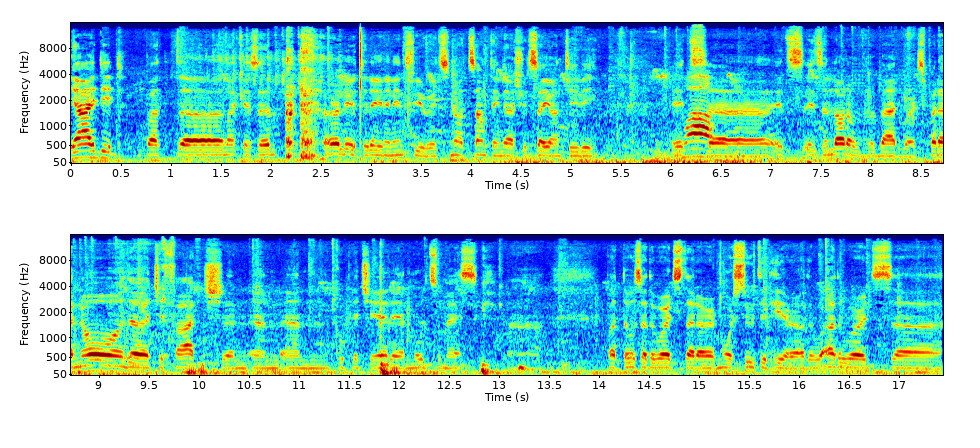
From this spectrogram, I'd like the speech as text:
Yeah, I did, but uh, like I said earlier today in an interview, it's not something that I should say on TV. It's Wow. uh, it's it's a lot of bad words, but I know the cefaci and and and and mulțumesc. But those are the words that are more suited here. Other other words, uh,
